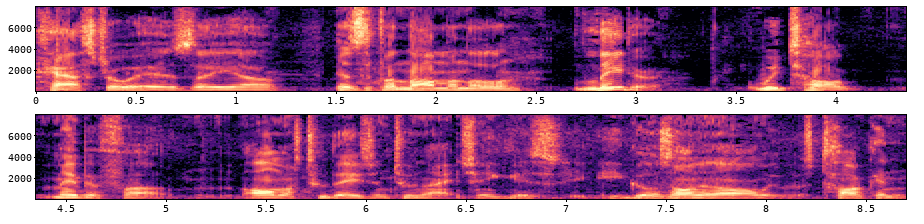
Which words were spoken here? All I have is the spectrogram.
Castro is a uh, is a phenomenal leader. We talked maybe for almost two days and two nights. He gets, he goes on and on. We was talking.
